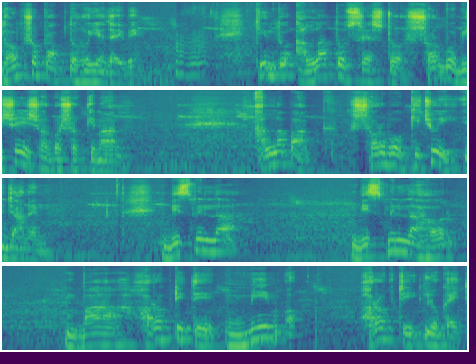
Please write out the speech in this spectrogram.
ধ্বংসপ্রাপ্ত হইয়া যাইবে। কিন্তু আল্লাহ তো শ্রেষ্ঠ, সর্ববিষয়ে সর্বশক্তিমান। আল্লাহ পাক সর্ব কিছুই জানেন। বিসমিল্লা বিসমিল্লাহর বা হরফটিতে মিম হরফটি লুকাইত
